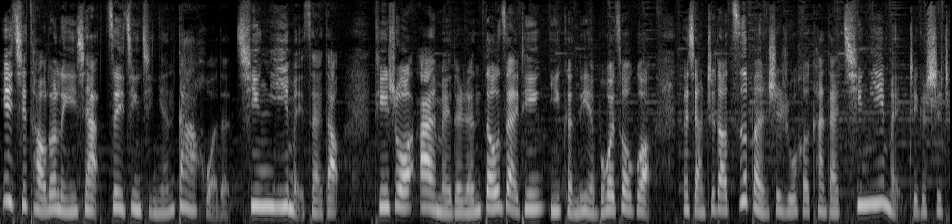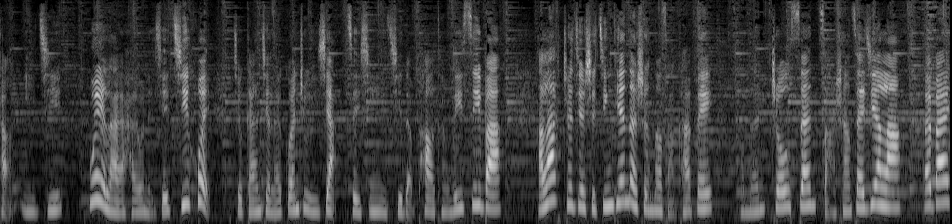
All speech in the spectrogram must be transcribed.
一起讨论了一下最近几年大火的轻医美赛道。听说爱美的人都在听，你肯定也不会错过。那想知道资本是如何看待轻医美这个市场，以及未来还有哪些机会，就赶紧来关注一下最新一期的泡腾 VC 吧。好了，这就是今天的生动早咖啡，我们周三早上再见啦，拜拜。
